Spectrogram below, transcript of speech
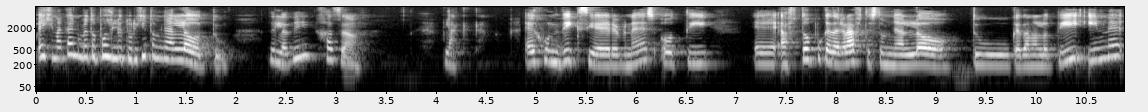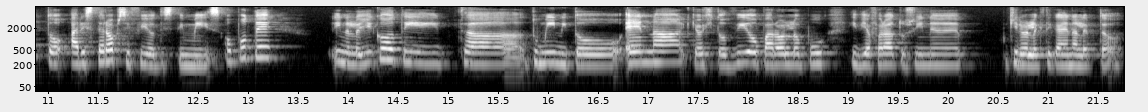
έχει να κάνει με το πώς λειτουργεί το μυαλό του. Δηλαδή, χαζά. Πλάκα Έχουν δείξει έρευνες ότι ε, αυτό που καταγράφεται στο μυαλό του καταναλωτή είναι το αριστερό ψηφίο της τιμής. Οπότε είναι λογικό ότι θα του μείνει το 1 και όχι το 2 παρόλο που η διαφορά τους είναι κυριολεκτικά ένα λεπτό.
